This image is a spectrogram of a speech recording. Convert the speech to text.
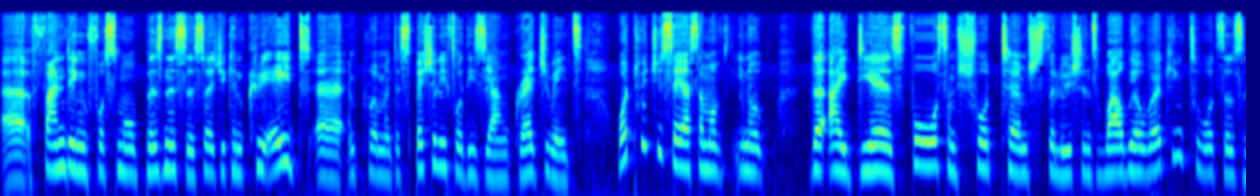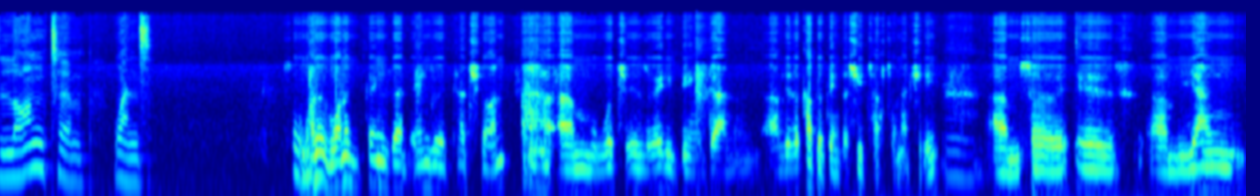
uh, funding for small businesses so that you can create uh, employment, especially for these young graduates. What would you say are some of you know the ideas for some short-term solutions while we are working towards those long-term ones? So one of one of the things that Ingrid touched on, um, which is already being done, um, there's a couple of things that she touched on actually. Mm. Um, so is um, young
